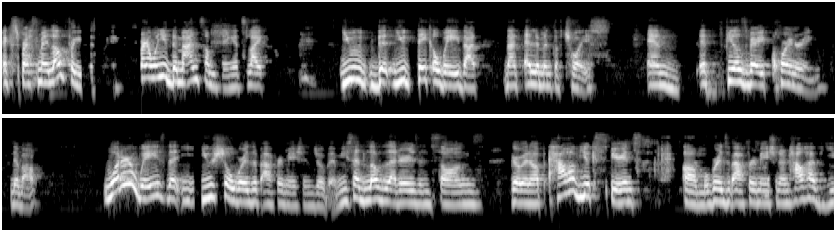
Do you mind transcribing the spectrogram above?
express my love for you this way but when you demand something it's like you that you take away that that element of choice and it feels very cornering diba? what are ways that you show words of affirmation jobim you said love letters and songs growing up how have you experienced um, words of affirmation and how have you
